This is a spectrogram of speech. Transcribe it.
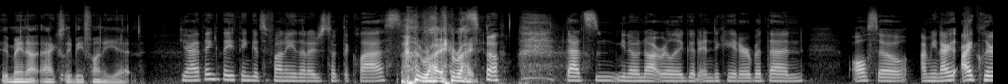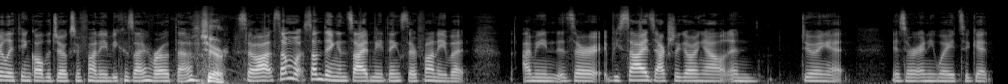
it may not actually be funny yet. Yeah, I think they think it's funny that I just took the class. right, right. So that's you know not really a good indicator. But then also, I mean, I, I clearly think all the jokes are funny because I wrote them. Sure. So uh, somewhat something inside me thinks they're funny. But I mean, is there besides actually going out and doing it? Is there any way to get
